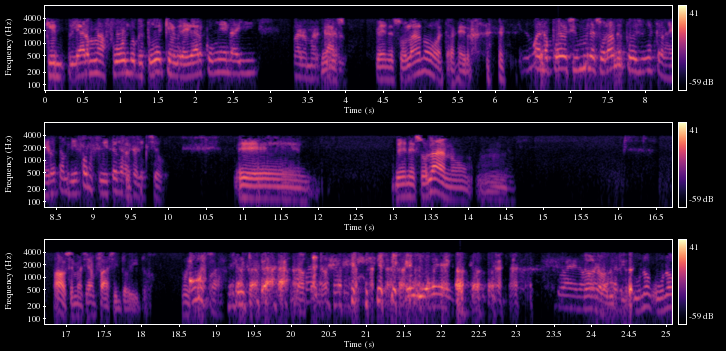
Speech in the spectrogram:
que emplearme a fondo, que tuve que bregar con él ahí para marcarlo. ¿Venezolano o extranjero? Bueno, puede ser un venezolano y puede ser un extranjero también cuando estuviste con la selección. eh, venezolano, mm, ah, se me hacían fácil todito. Muy fácil. No, bueno, No, uno, uno,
